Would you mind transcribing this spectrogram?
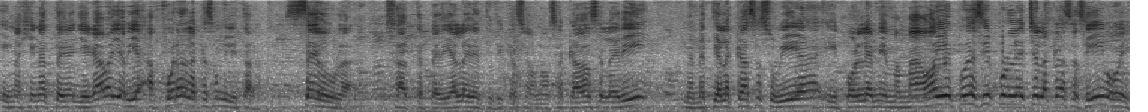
imagínate, llegaba y había afuera de la casa militar, cédula, o sea, te pedía la identificación, ¿no? Sacabas el ID, me metía a la casa, subía y ponle a mi mamá, oye, ¿puedes ir por leche a la casa? Sí, voy.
